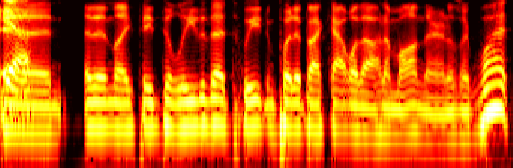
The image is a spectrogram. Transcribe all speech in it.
Yeah. And and then like they deleted that tweet and put it back out without him on there, and I was like, what?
